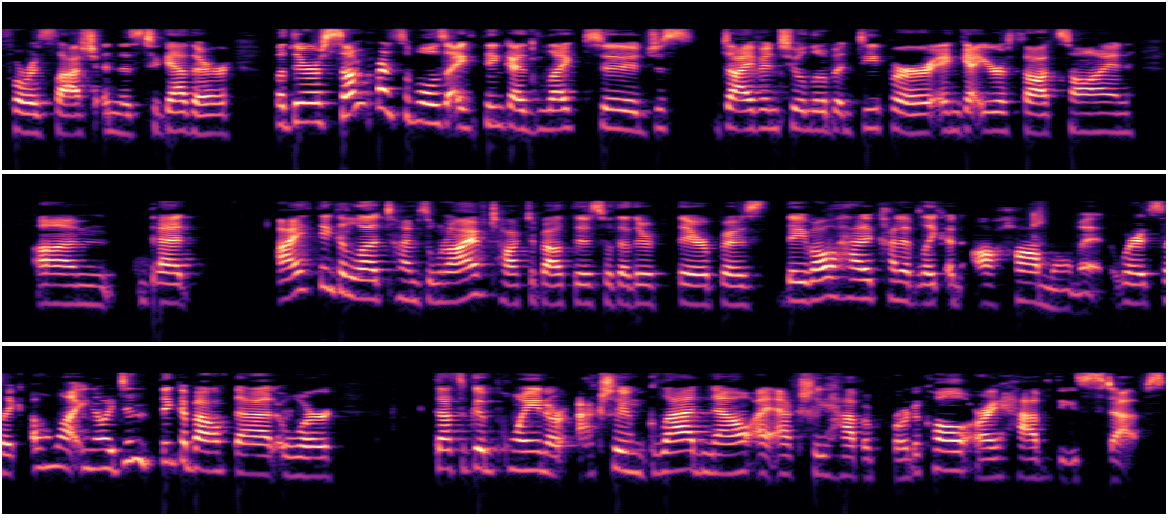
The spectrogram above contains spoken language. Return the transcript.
forward slash in this together. But there are some principles I think I'd like to just dive into a little bit deeper and get your thoughts on um, that I think a lot of times when I've talked about this with other therapists, they've all had a kind of like an aha moment where it's like, oh, wow, you know, I didn't think about that, or that's a good point, or actually, I'm glad now I actually have a protocol or I have these steps.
